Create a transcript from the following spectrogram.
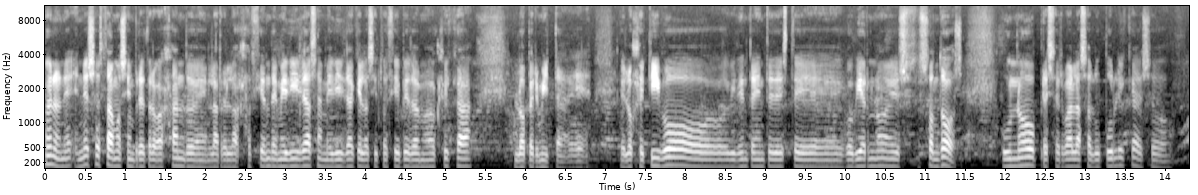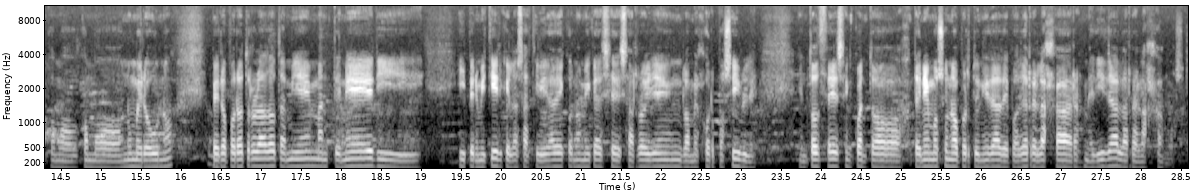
Bueno, en eso estamos siempre trabajando, en la relajación de medidas a medida que la situación epidemiológica lo permita. Eh, el objetivo, evidentemente, de este gobierno es, son dos. Uno, preservar la salud pública, eso como, como número uno, pero por otro lado también mantener y y permitir que las actividades económicas se desarrollen lo mejor posible. Entonces, en cuanto tenemos una oportunidad de poder relajar medidas, las relajamos.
